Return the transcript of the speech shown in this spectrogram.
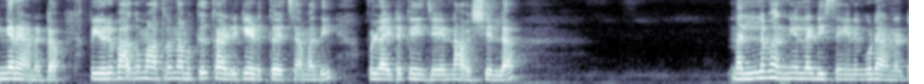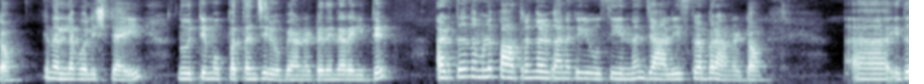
ഇങ്ങനെയാണ് കേട്ടോ അപ്പോൾ ഈ ഒരു ഭാഗം മാത്രം നമുക്ക് കഴുകി എടുത്ത് വെച്ചാൽ മതി. ഫുള്ളായിട്ട് ക്ലീൻ ചെയ്യേണ്ട ആവശ്യമില്ല. നല്ല ഭംഗിയുള്ള ഡിസൈനും കൂടെ ആണ് കേട്ടോ എനിക്ക് നല്ലപോലെ ഇഷ്ടമായി നൂറ്റി മുപ്പത്തഞ്ച് രൂപയാണ് കേട്ടോ ഇതിന്റെ റേറ്റ്. അടുത്തത് നമ്മൾ പാത്രം കഴുകാനൊക്കെ യൂസ് ചെയ്യുന്ന ജാലി സ്ക്രബ്ബറാണ് കേട്ടോ ഇത്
